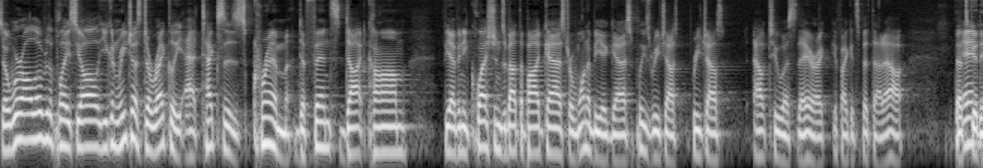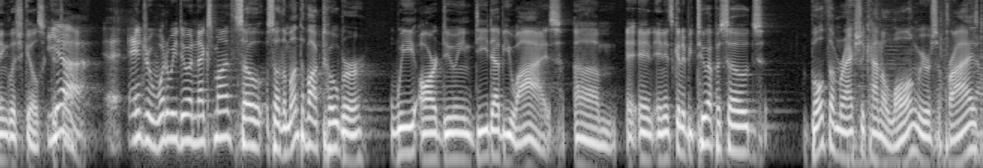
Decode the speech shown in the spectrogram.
So we're all over the place, y'all. You can reach us directly at texascrimdefense.com. If you have any questions about the podcast or want to be a guest, please reach out reach out out to us there if I could spit that out. That's And- good English skills. Good yeah. job. Andrew, what are we doing next month? So, so the month of October, we are doing DWIs, um, and, and it's going to be two episodes. Both of them are actually kind of long. We were surprised,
